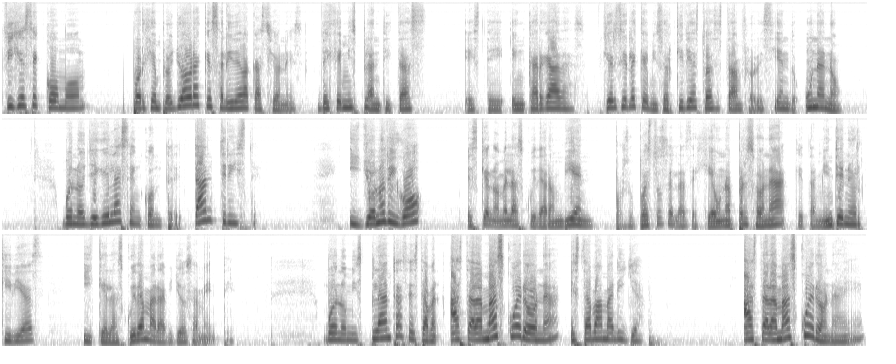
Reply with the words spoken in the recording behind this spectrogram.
Fíjese cómo, por ejemplo, yo ahora que salí de vacaciones, dejé mis plantitas este, encargadas. Quiero decirle que mis orquídeas todas estaban floreciendo, una no. Bueno, llegué y las encontré tan tristes. Y yo no digo, es que no me las cuidaron bien por supuesto se las dejé a una persona que también tiene orquídeas y que las cuida maravillosamente. Bueno, mis plantas estaban, hasta la más cuerona estaba amarilla. Hasta la más cuerona, ¿eh?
